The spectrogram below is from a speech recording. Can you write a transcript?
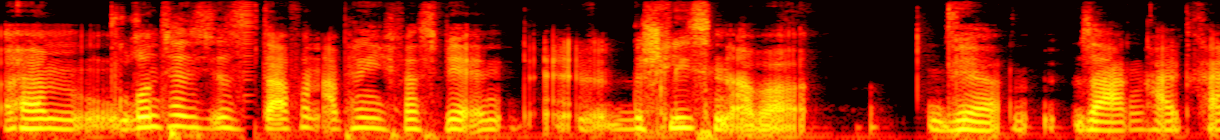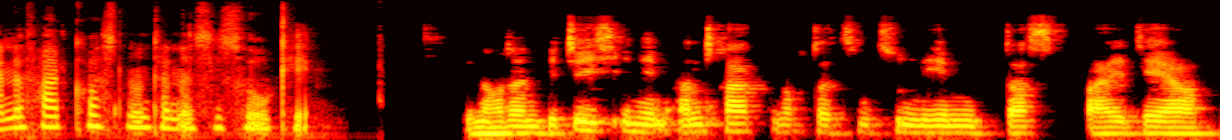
Ähm, grundsätzlich ist es davon abhängig, was wir in, äh, beschließen, aber wir sagen halt keine Fahrtkosten und dann ist es so okay. Genau, dann bitte ich in den Antrag noch dazu zu nehmen, dass bei der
